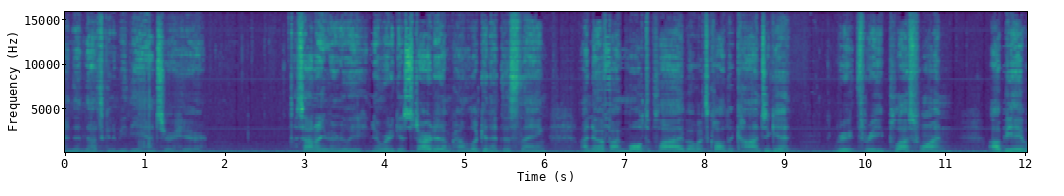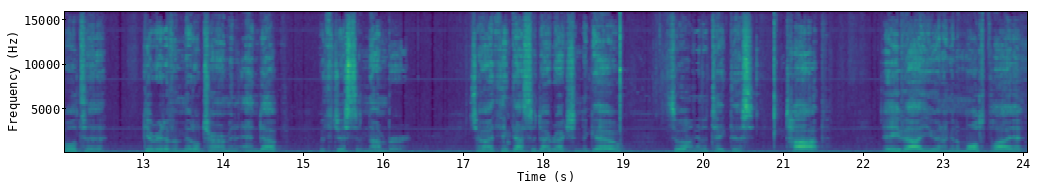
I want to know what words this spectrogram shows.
And then that's going to be the answer here. So I don't even really know where to get started. I'm kind of looking at this thing. I know if I multiply by what's called the conjugate, root 3 plus 1, I'll be able to get rid of a middle term and end up with just a number. So I think that's the direction to go. So I'm going to take this top A value and I'm going to multiply it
